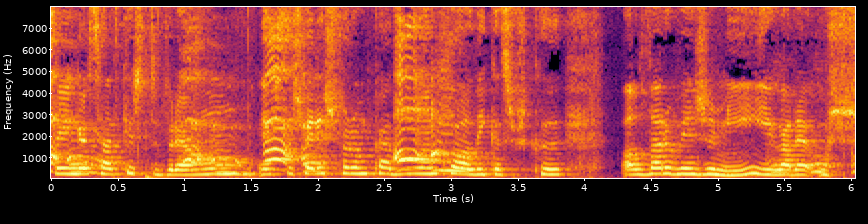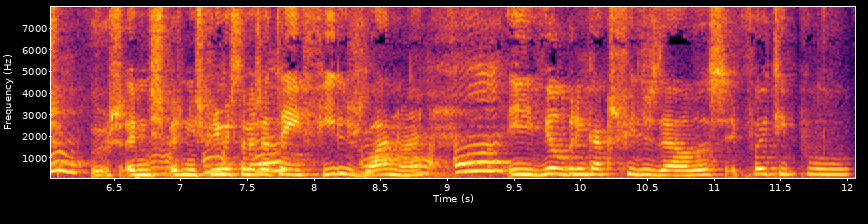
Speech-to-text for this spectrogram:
foi engraçado que este verão estas férias foram um bocado melancólicas porque ao levar o Benjamin e agora os, os- as, minhas, as minhas primas também já têm filhos lá, não é? E vê-lo brincar com os filhos delas foi tipo.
